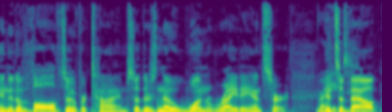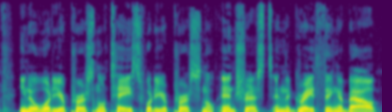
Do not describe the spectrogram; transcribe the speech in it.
And it evolves over time. So there's no one right answer. Right. It's about, you know, what are your personal tastes? What are your personal interests? And the great thing about,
